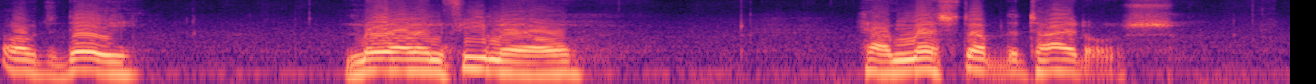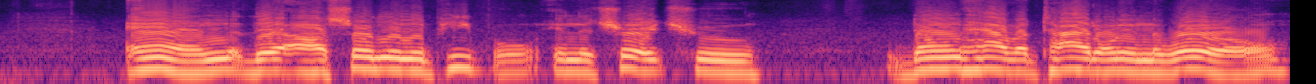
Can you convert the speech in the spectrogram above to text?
of today, male and female, have messed up the titles. And there are so many people in the church who don't have a title in the world,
